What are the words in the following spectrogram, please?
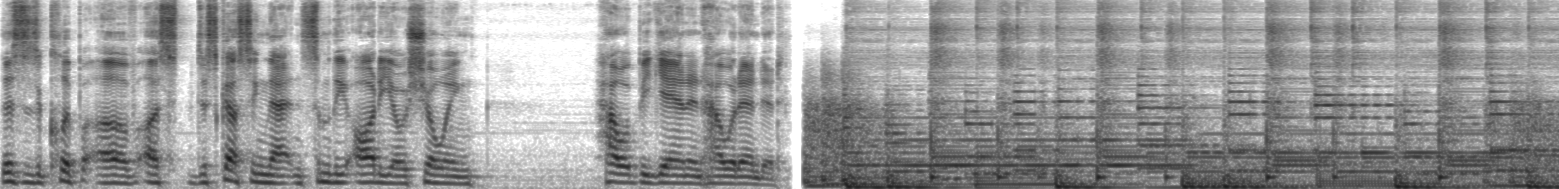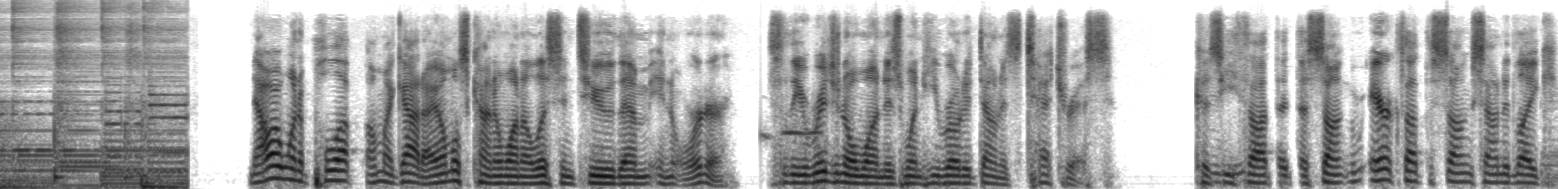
this is a clip of us discussing that and some of the audio showing how it began and how it ended. Now I want to pull up. Oh my God, I almost kind of want to listen to them in order. So the original one is when he wrote it down as Tetris because he mm-hmm. thought that the song, Eric thought the song sounded like,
